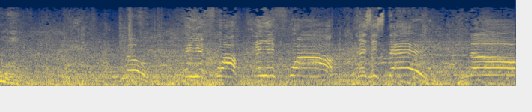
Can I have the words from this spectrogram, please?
Non. Ayez foi Ayez foi. Résistez. Non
